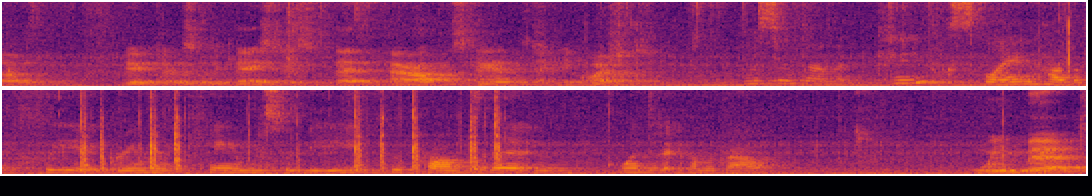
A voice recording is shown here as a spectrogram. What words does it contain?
of victims in the cases that our office handles. Any questions? Mr. Thurmond, can you explain how the plea agreement came to be? Who prompted it and when did it come about? We met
